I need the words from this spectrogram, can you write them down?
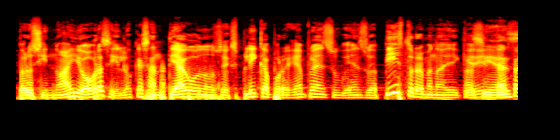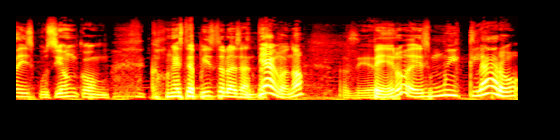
pero si no hay obras, y es lo que Santiago nos explica, por ejemplo, en su, en su epístola, hermano que Así hay es. tanta discusión con, con este epístola de Santiago, ¿no? Así es. Pero es muy claro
